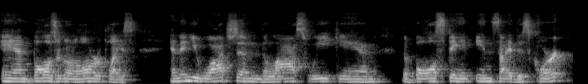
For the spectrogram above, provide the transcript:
and balls are going all over the place. And then you watch them the last week and the ball staying inside this court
